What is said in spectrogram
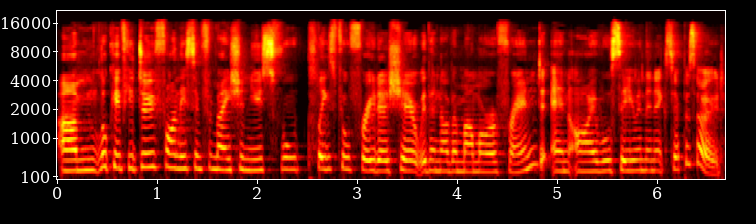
um, look, if you do find this information useful, please feel free to share it with another mum or a friend, and I will see you in the next episode.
